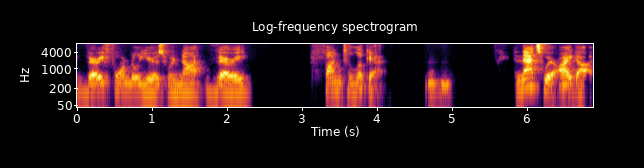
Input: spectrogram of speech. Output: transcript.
very formative years were not very fun to look at. Mm-hmm. And that's where I got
